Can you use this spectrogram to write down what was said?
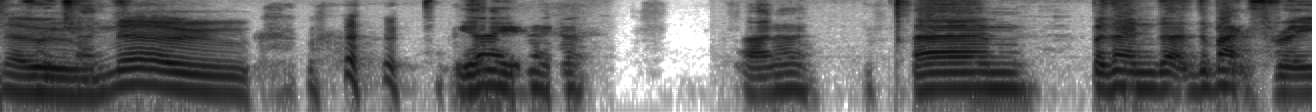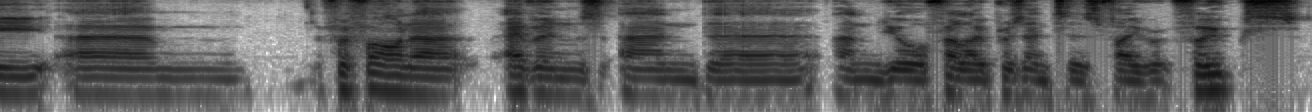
No, no. Yeah, yeah, yeah. I know. Um, but then the, the back three, um, Fofana, Evans, and uh, and your fellow presenter's favourite Fuchs.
